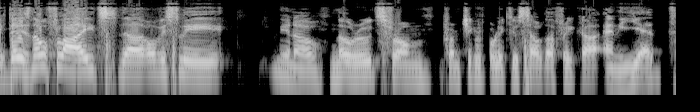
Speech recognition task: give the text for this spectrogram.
if there is no flights, there are obviously, you know, no routes from from Czech Republic to South Africa, and yet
